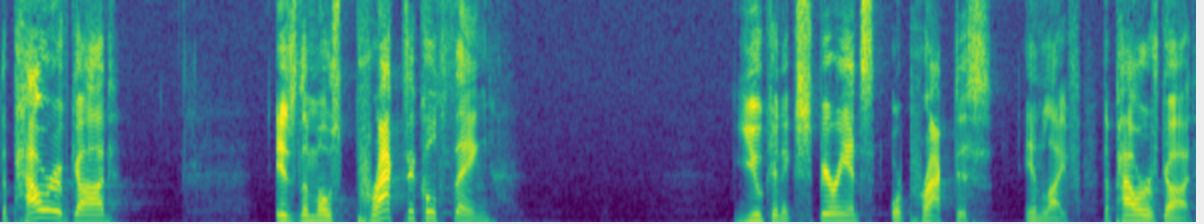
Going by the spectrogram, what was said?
The power of God is the most practical thing you can experience or practice in life. The power of God.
